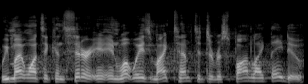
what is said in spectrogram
we might want to consider in what ways am I tempted to respond like they do?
